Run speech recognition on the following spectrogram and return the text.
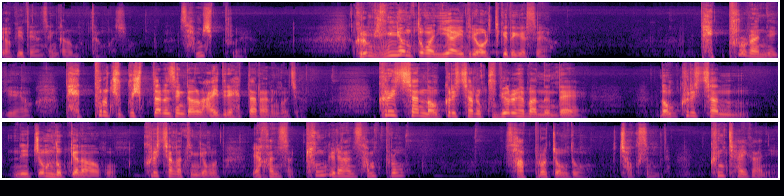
여기에 대한 생각을 못 한 거죠. 30%예요. 그럼 6년 동안 이 아이들이 어떻게 되겠어요? 100%란 얘기예요. 100% 죽고 싶다는 생각을 아이들이 했다라는 거죠. 크리스찬, 넌 크리스찬을 구별을 해봤는데 넌 크리스찬이 좀 높게 나오고 크리스찬 같은 경우는 약 한 평균에 한 3%, 4% 정도 적습니다. 큰 차이가 아니에요.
